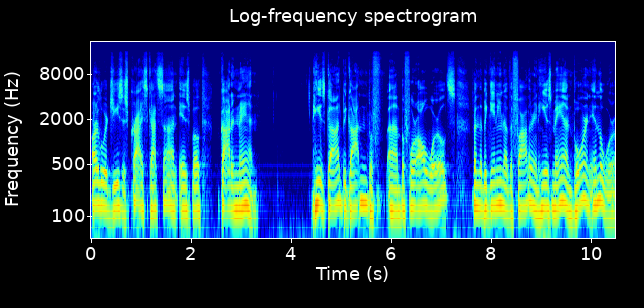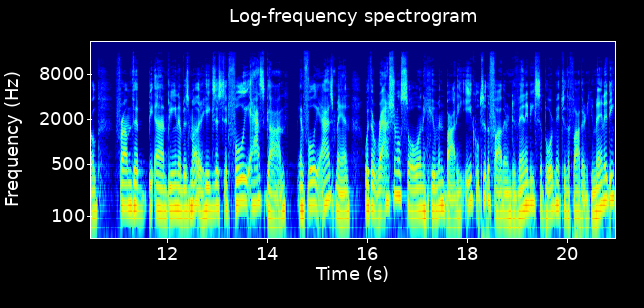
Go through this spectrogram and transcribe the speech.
our Lord Jesus Christ, God's Son, is both God and man he is God begotten uh, before all worlds from the beginning of the Father, and he is man born in the world from the uh, being of his mother. He existed fully as God and fully as man with a rational soul and a human body equal to the Father in divinity, subordinate to the Father in humanity.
